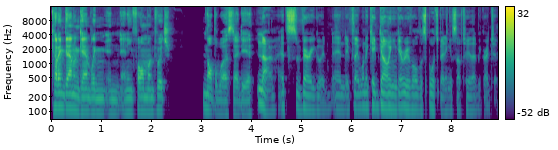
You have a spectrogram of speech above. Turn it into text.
Cutting down on gambling in any form on Twitch, not the worst idea. No, it's very good. And if they want to keep going and get rid of all the sports betting and stuff too, that'd be great too.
